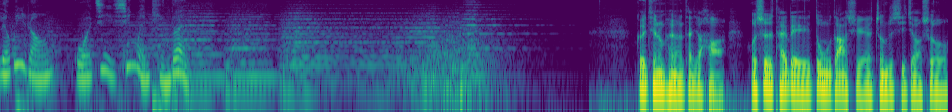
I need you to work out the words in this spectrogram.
刘碧荣，国际新闻评论。各位听众朋友，大家好，我是台北东吴大学政治系教授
